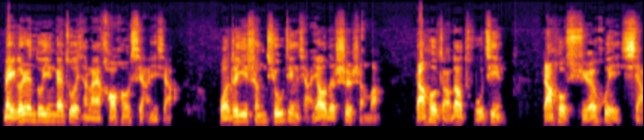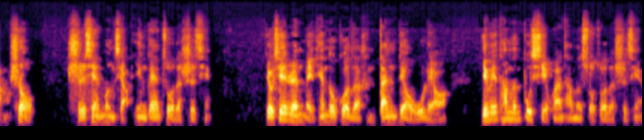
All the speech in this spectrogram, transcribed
每个人都应该坐下来好好想一想，我这一生究竟想要的是什么，然后找到途径，然后学会享受实现梦想应该做的事情。有些人每天都过得很单调无聊，因为他们不喜欢他们所做的事情。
